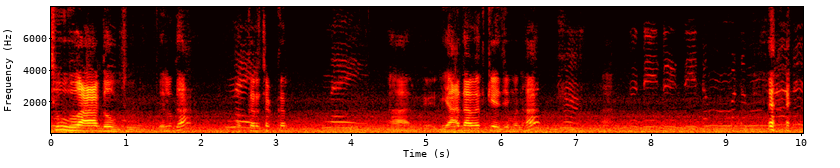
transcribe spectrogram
છું આ ગઉં છું. પેલું ગા? અકર ચક્કર હા યાદ આવે તો કહેજે મને હા.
